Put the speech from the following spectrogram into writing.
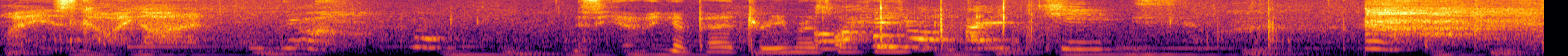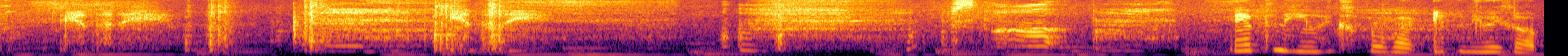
What is going on? Is he having a bad dream or something? Anthony. Anthony. Stop. Anthony, wake up or what? Anthony, wake up.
